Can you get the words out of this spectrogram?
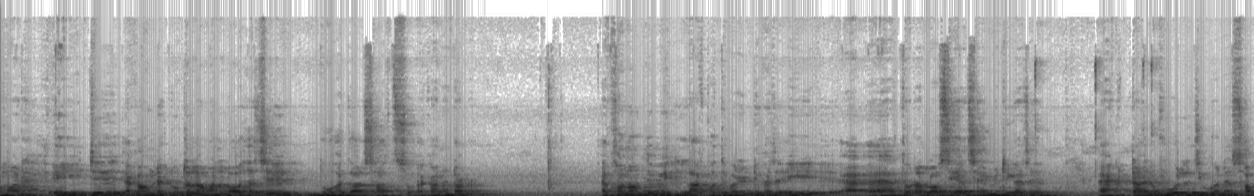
আমার এই যে অ্যাকাউন্টে টোটাল আমার লস আছে দু হাজার সাতশো একান্ন টাকা। এখনও অবধি আমি লাভ করতে পারি ঠিক আছে? এই এতটা লসে আছে আমি, ঠিক আছে? একটার ভুল জীবনে সব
